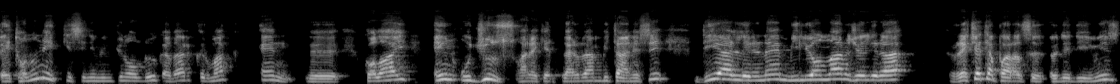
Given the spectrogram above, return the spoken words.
betonun etkisini mümkün olduğu kadar kırmak en e, kolay, en ucuz hareketlerden bir tanesi. Diğerlerine milyonlarca lira reçete parası ödediğimiz,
